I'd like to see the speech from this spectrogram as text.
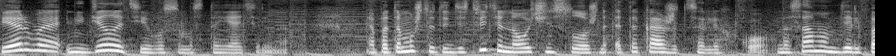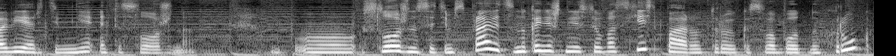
Первое, не делайте его самостоятельно потому что это действительно очень сложно. Это кажется легко. На самом деле, поверьте мне, это сложно. Э, сложно с этим справиться. Но, конечно, если у вас есть пару-тройка свободных рук,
